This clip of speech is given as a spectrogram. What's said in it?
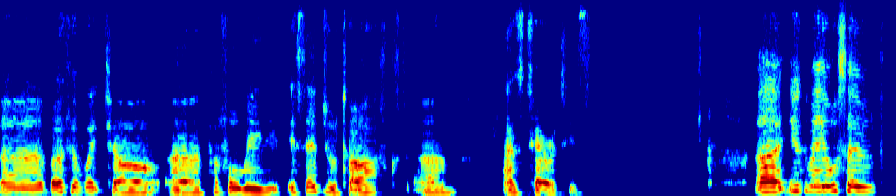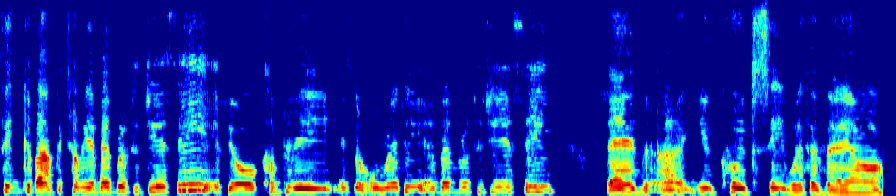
uh, both of which are uh, performing essential tasks um, as charities. Uh, you may also think about becoming a member of the GSE. If your company is not already a member of the GSE, then uh, you could see whether they are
